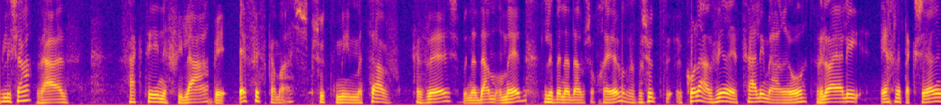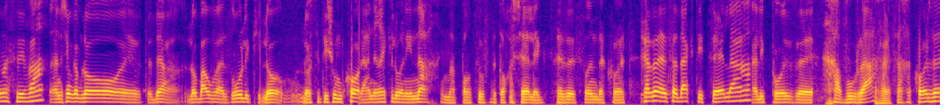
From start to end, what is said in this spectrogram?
גלישה, ואז הפקתי נפילה באפס קמ"ש, פשוט ממצב כזה שבן אדם עומד לבן אדם שוכב, ופשוט כל האוויר יצא לי מהריאות, ולא היה לי איך לתקשר עם הסביבה. אנשים גם לא, אתה יודע, לא באו ועזרו לי, כי לא, לא עשיתי שום קול. זה היה נראה כאילו אני נח עם הפרצוף בתוך השלג, איזה 20 דקות. אחרי זה סדקתי צלע, היה לי פה איזה חבורה, אבל סך הכל זה...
